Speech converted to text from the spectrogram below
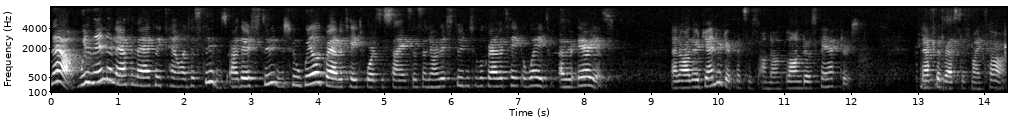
Now, within the mathematically talented students, are there students who will gravitate towards the sciences and are there students who will gravitate away to other areas? And are there gender differences along, those factors? That's the rest of my talk.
